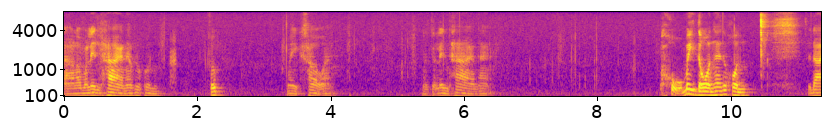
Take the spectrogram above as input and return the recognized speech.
อ่า เรามาเล่นท่ากันนะครับทุกคนฟึบไม่เข้าฮะเราจะเล่นท่ากันฮะโอ้โหไม่โดนฮะทุกคนจะได้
